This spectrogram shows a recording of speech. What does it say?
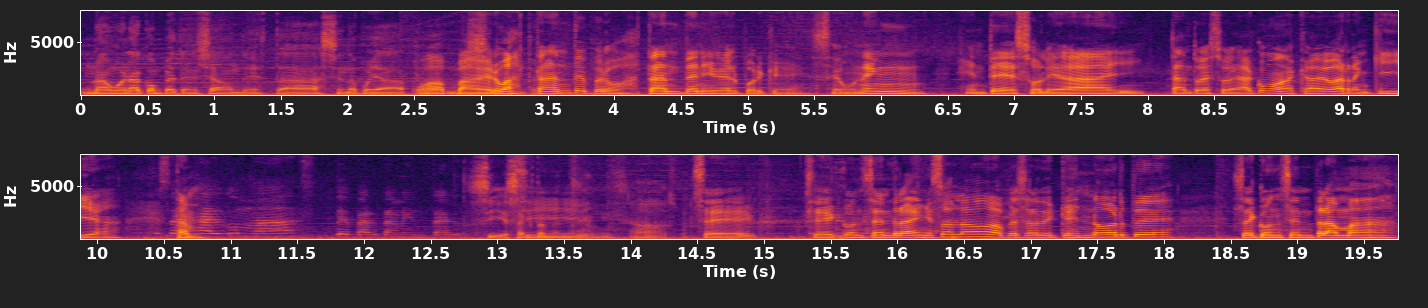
una buena competencia donde está siendo apoyada por... Va, va a haber bastante, pero bastante nivel porque se unen gente de Soledad y tanto de Soledad como de acá de Barranquilla. Tam- algo más departamental. Sí, exactamente. Sí, ah, se, se concentra en esos lados, a pesar de que es norte, se concentra más,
